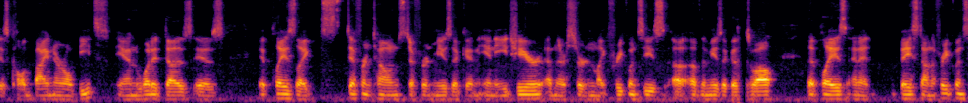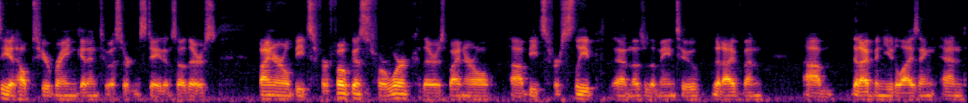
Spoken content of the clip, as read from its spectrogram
is called binaural beats, and what it does is it plays like different tones, different music in, in each ear, and there's certain like frequencies uh, of the music as well that plays, and it based on the frequency, it helps your brain get into a certain state. And so there's binaural beats for focus for work. There's binaural uh, beats for sleep, and those are the main two that I've been um, that I've been utilizing. And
